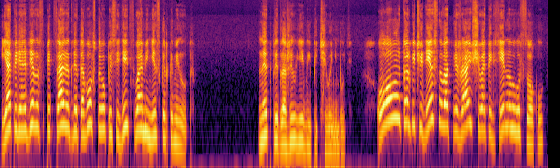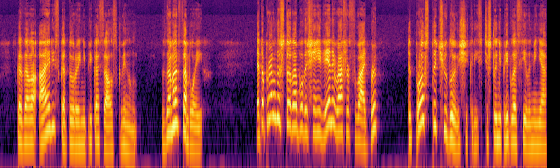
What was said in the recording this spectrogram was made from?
Я переоделась специально для того, чтобы посидеть с вами несколько минут. Нед предложил ей выпить чего-нибудь. «О, только чудесного освежающего апельсинового соку», — сказала Айрис, которая не прикасалась к вину. «За нас обоих. Это правда, что на будущей неделе ваша свадьба? Ты просто чудовище, Кристи, что не пригласила меня».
